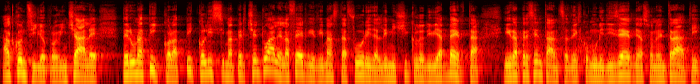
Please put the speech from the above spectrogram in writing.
al Consiglio provinciale. Per una piccola, piccolissima percentuale la Ferri è rimasta fuori dall'emiciclo di Via Berta. In rappresentanza del comune di Isernia sono entrati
